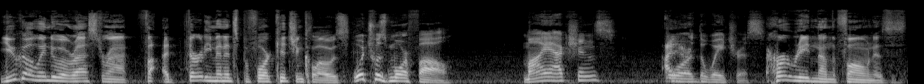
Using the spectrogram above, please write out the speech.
You go into a restaurant fi- 30 minutes before kitchen close. Which was more foul, my actions I- or the waitress? Her reading on the phone is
